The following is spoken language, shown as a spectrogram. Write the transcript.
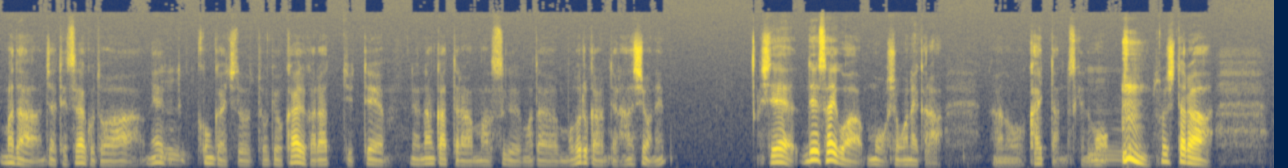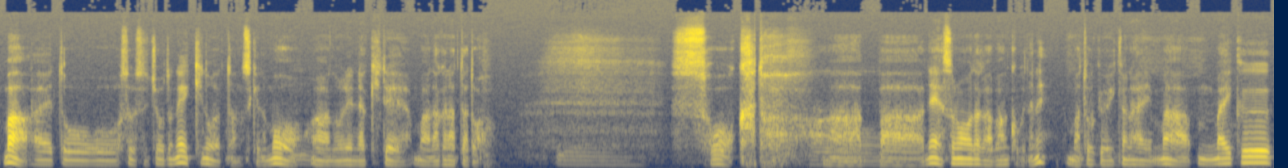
まだじゃあ手伝うことはね、うん、今回ちょっと東京帰るからって言って何かあったらまあすぐまた戻るからみたいな話をねしてで最後はもうしょうがないからあの帰ったんですけども、うん、そしたらまあえーと、そうですちょうどね昨日だったんですけども、うん、あの連絡来て、まあ、亡くなったと、そうかと、まあ、やっぱねそのままだからバンコクでね、まあ、東京行かないまあ、まあ、行く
